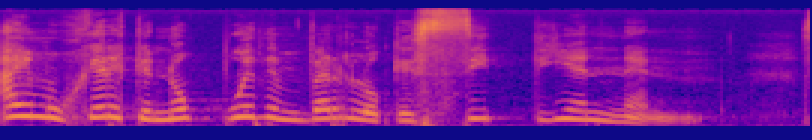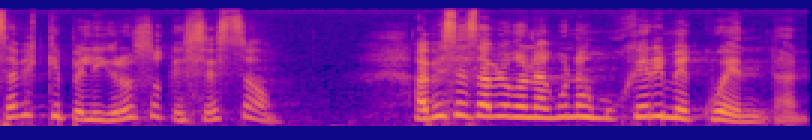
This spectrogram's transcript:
Hay mujeres que no pueden ver lo que sí tienen. ¿Sabes qué peligroso que es eso? A veces hablo con algunas mujeres y me cuentan.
